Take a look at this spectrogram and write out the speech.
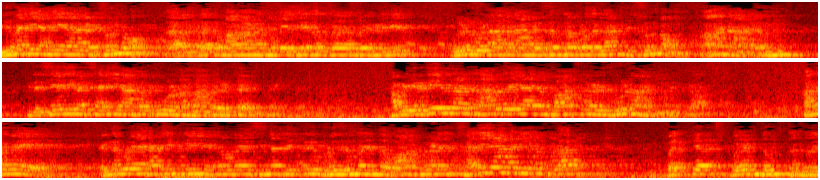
இது பற்றி அங்கே நாங்கள் சொன்னோம். அதாவது கிழக்கு மாகாணத்துடைய தேர்தல் பரப்புரைகளிலே வீடு வீடாக நாங்கள் சென்ற போதெல்லாம் இது சொன்னோம். ஆனாலும் இந்த செய்திகள் சரியாக பூரணமாக இருக்கவில்லை அப்படி எட்டியிருந்தால் இந்த நாற்பத்தையாயிரம் வாக்குகள் வீணாகி இருக்கிறார் ஆகவே எங்களுடைய கட்சிக்கு எங்களுடைய சின்னத்திற்கு விழுகின்ற இந்த வாக்குகளை சரியாக நீங்கள் விட வைக்க வேண்டும் என்று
